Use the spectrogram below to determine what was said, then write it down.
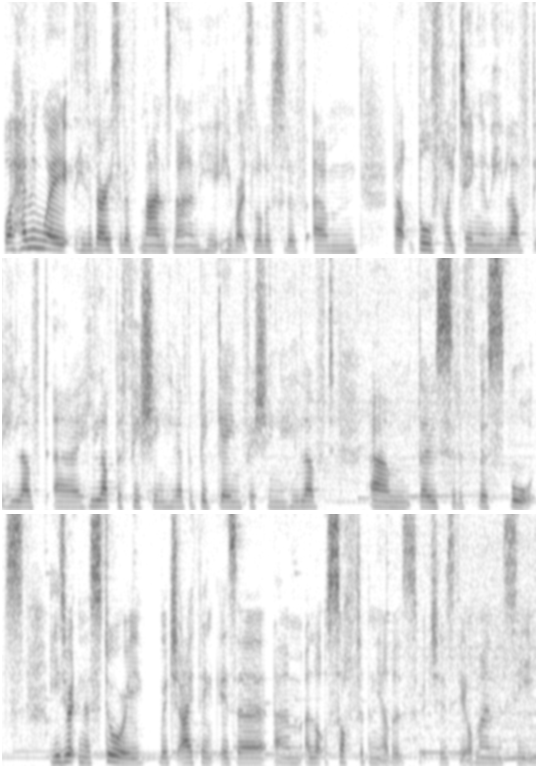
Well, Hemingway, he's a very sort of man's man. He, he writes a lot of sort of um, about bullfighting, and he loved he loved uh, he loved the fishing. He loved the big game fishing. He loved um, those sort of those sports. He's written a story which I think is a um, a lot softer than the others, which is The Old Man in the Sea.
